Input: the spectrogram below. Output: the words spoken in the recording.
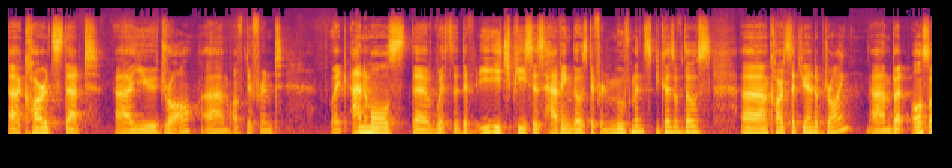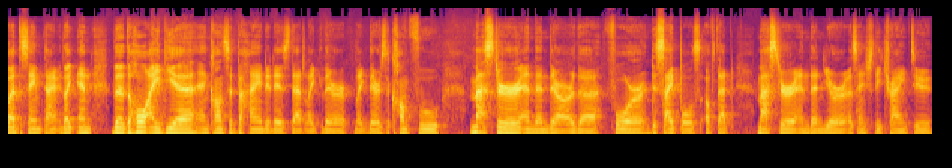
uh, cards that uh, you draw um, of different like animals the with the diff- each piece is having those different movements because of those uh, cards that you end up drawing. Um, but also at the same time like and the the whole idea and concept behind it is that like there like there's the kung fu master and then there are the four disciples of that master and then you're essentially trying to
